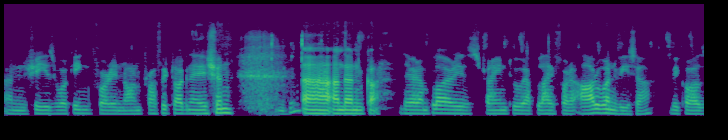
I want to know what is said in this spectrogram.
and she is working for a non-profit organization. Mhm. Uh, and then co- their employer is trying to apply for r1 visa because.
